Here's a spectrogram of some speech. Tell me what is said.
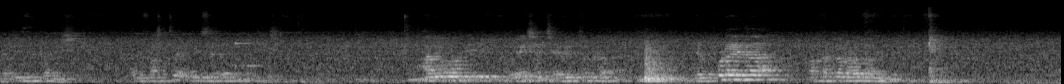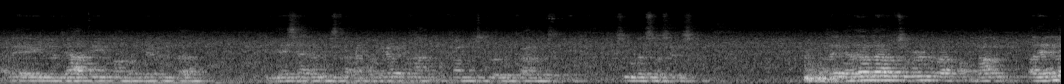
దట్ ఈస్ ది కమిషన్ అది ఫస్ట్ బీసీల నాలుగోది దేశ చరిత్రలో ఎప్పుడైనా పథకంలో ఉంది. అదే వీళ్ళు జాతి మతం పేరుంత ఈ దేశాన్ని చూసిన కమ్యూనిస్టులు కాంగ్రెస్ శివుడు సోషలిస్ట్. చూడండి పద్నాలుగు పదేళ్ళ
